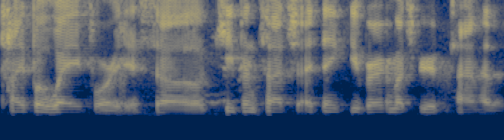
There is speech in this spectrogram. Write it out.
type away for you. So keep in touch. I thank you very much for your time, Heather.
